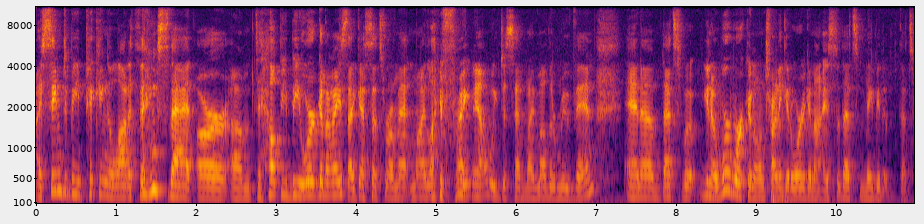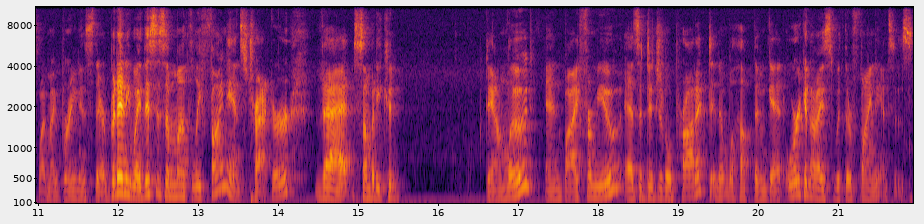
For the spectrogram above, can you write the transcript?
I seem to be picking a lot of things that are um, to help you be organized. I guess that's where I'm at in my life right now. We just had my mother move in, and uh, that's what you know we're working on trying to get organized. So that's maybe the, that's why my brain is there. But anyway, this is a monthly finance tracker that somebody could download and buy from you as a digital product, and it will help them get organized with their finances.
